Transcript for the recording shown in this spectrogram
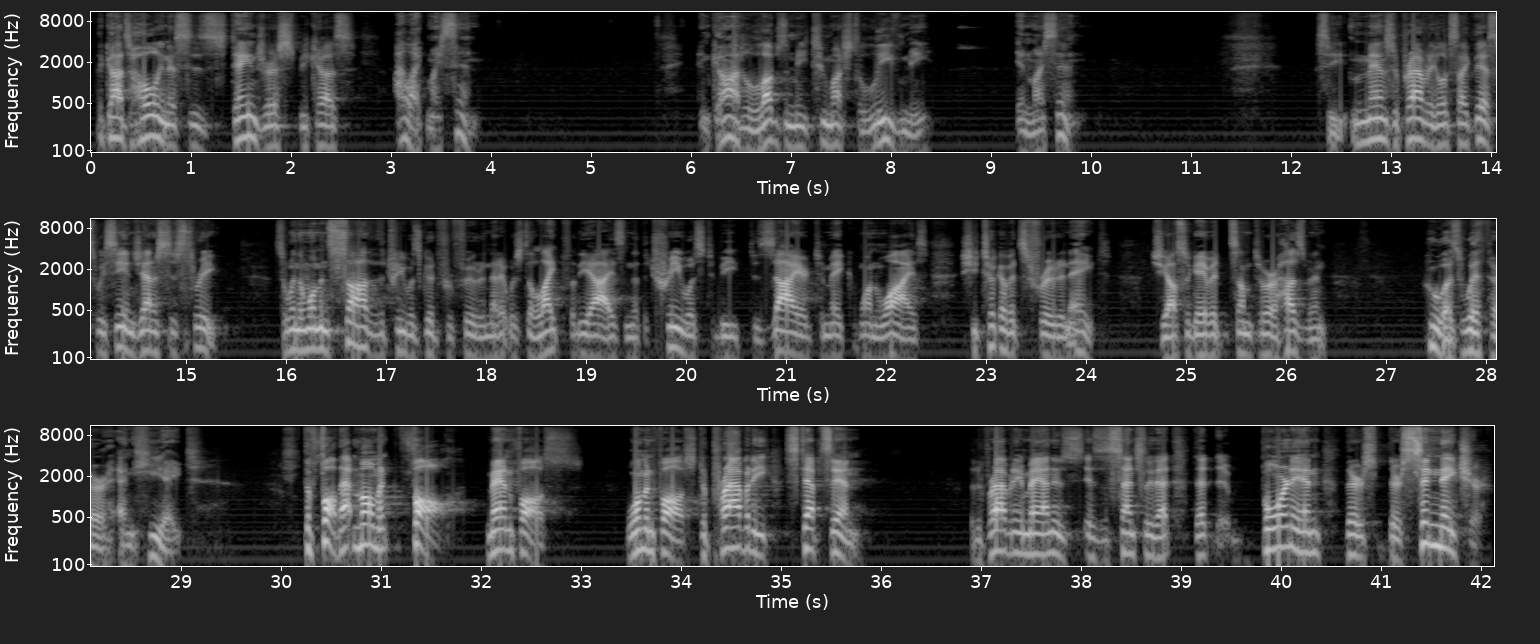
that God's holiness is dangerous because I like my sin. And God loves me too much to leave me in my sin. See, man's depravity looks like this. We see in Genesis 3. So when the woman saw that the tree was good for food and that it was delight for the eyes and that the tree was to be desired to make one wise, she took of its fruit and ate. She also gave it some to her husband who was with her and he ate. The fall, that moment, fall. Man falls, woman falls, depravity steps in. The depravity of man is, is essentially that, that born in, there's, there's sin nature.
